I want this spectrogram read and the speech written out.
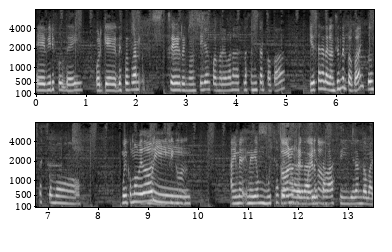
eh, Beautiful Day, porque después van, se reconcilian cuando le van a dar la ceniza al papá, y esa era la canción del papá, entonces como muy conmovedor y a mí me, dio mucha pena, la verdad, yo estaba así llorando a.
